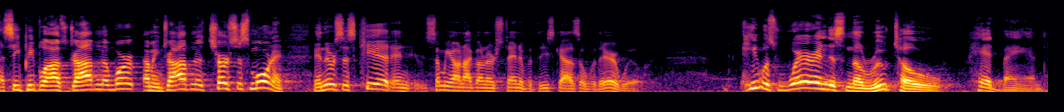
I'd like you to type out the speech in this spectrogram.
I see people, I was driving to work, I mean, driving to church this morning, and there was this kid, and some of y'all are not going to understand it, but these guys over there will. He was wearing this Naruto headband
